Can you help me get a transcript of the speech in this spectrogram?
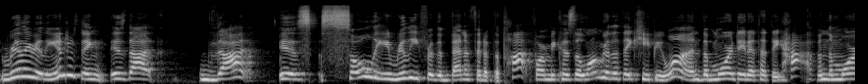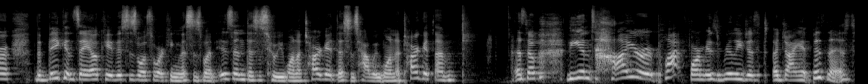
really, really interesting, is that that is solely really for the benefit of the platform because the longer that they keep you on, the more data that they have, and the more that they can say, okay, this is what's working, this is what isn't, this is who we want to target, this is how we want to target them. And so the entire platform is really just a giant business.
